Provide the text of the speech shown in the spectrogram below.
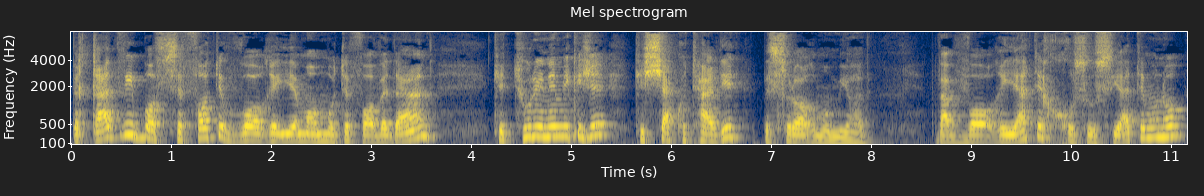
به قدری با صفات واقعی ما متفاوتند که طوری نمی‌کشه که شک و تردید به سراغمون میاد و واقعیت خصوصیتمون رو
